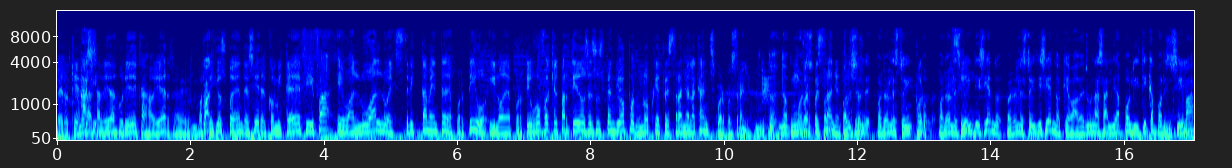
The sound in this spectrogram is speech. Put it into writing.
Pero tiene Así- la salida jurídica, Javier, eh, porque ¿Cuál? ellos pueden decir, el comité de FIFA evalúa lo estrictamente deportivo y lo deportivo fue que el partido se suspendió por un objeto extraño a la cancha. Cuerpo extraño. No, no, un cuerpo eso- extraño. Por, por eso, entonces, le- por eso le estoy, por, por eso le estoy sí. diciendo, por eso le estoy diciendo que va a haber una salida política por encima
